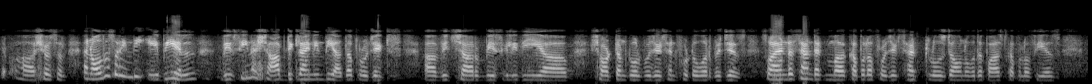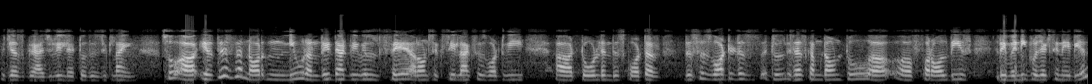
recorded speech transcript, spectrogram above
Uh, sure, sir. And also, sir, in the ABL, we've seen a sharp decline in the other projects, uh, which are basically the uh, short-term toll projects and foot-over bridges. So I understand that a couple of projects had closed down over the past couple of years, which has gradually led to this decline. So uh, is this the new run rate that we will say around 60 lakhs is what we uh, told in this quarter? This is what it is. It, has come down to uh, uh, for all these remaining projects in ABL?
